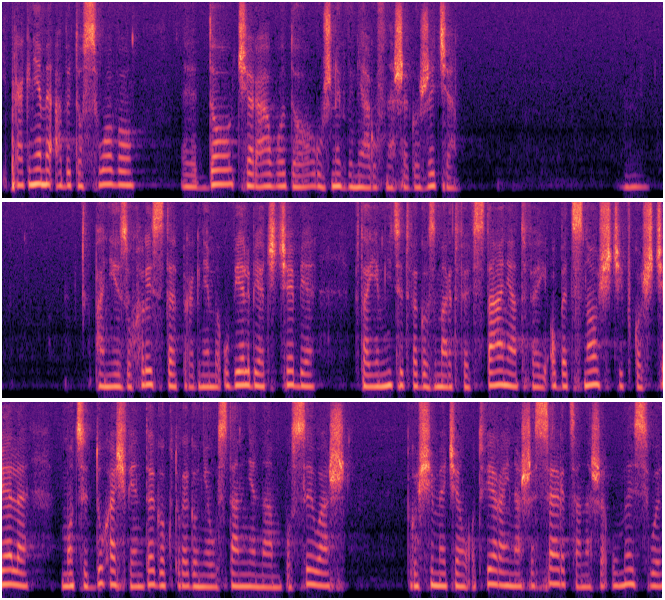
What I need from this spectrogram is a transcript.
i pragniemy, aby to słowo y, docierało do różnych wymiarów naszego życia. Panie Jezu Chryste, pragniemy uwielbiać Ciebie w tajemnicy Twego zmartwychwstania, Twej obecności w Kościele, mocy Ducha Świętego, którego nieustannie nam posyłasz. Prosimy Cię, otwieraj nasze serca, nasze umysły,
